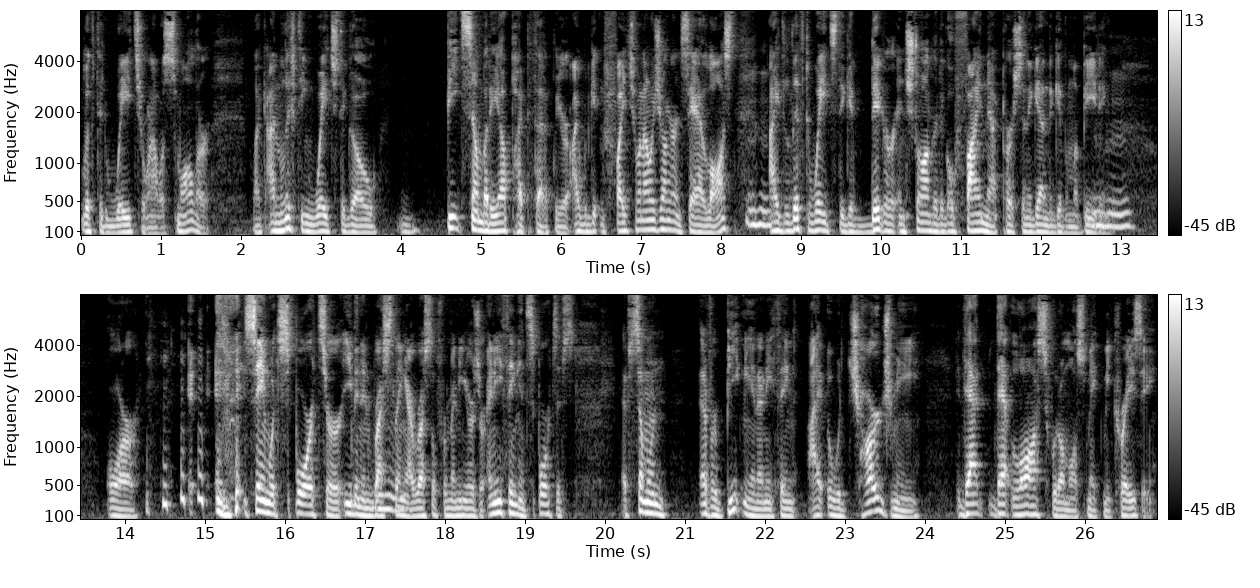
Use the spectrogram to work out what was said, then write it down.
lifted weights or when I was smaller. Like I'm lifting weights to go beat somebody up hypothetically, or I would get in fights when I was younger and say I lost. Mm-hmm. I'd lift weights to get bigger and stronger to go find that person again to give them a beating. Mm-hmm. Or same with sports, or even in wrestling. Mm-hmm. I wrestled for many years, or anything in sports. If if someone ever beat me in anything, I it would charge me. That that loss would almost make me crazy,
